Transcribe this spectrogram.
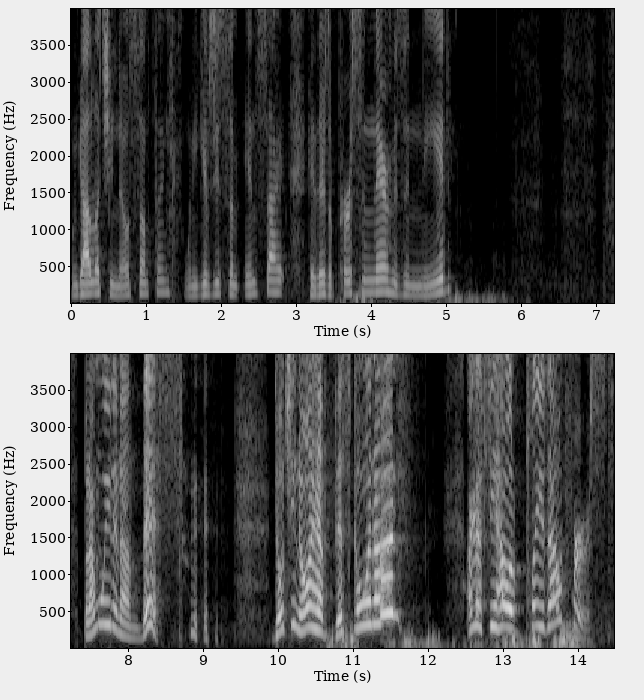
When God lets you know something, when He gives you some insight, hey, there's a person there who's in need. But I'm waiting on this. Don't you know I have this going on? I got to see how it plays out first.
